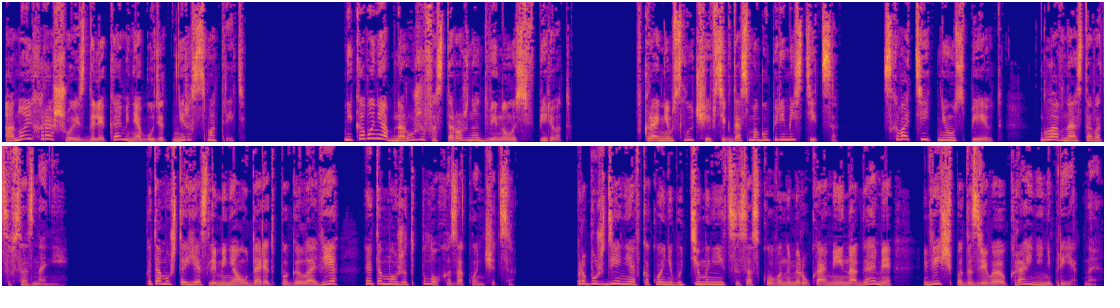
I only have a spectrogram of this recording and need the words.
Оно и хорошо, издалека меня будет не рассмотреть. Никого не обнаружив, осторожно двинулась вперед. В крайнем случае всегда смогу переместиться. Схватить не успеют, главное — оставаться в сознании. Потому что если меня ударят по голове, это может плохо закончиться. Пробуждение в какой-нибудь темнице со скованными руками и ногами — вещь, подозреваю, крайне неприятная.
